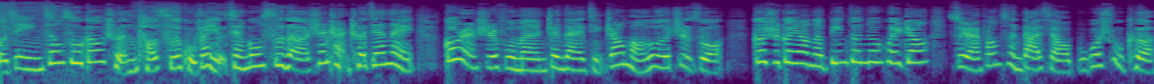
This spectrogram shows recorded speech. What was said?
走进江苏高淳陶瓷股份有限公司的生产车间内，工人师傅们正在紧张忙碌的制作各式各样的冰墩墩徽章。虽然方寸大小不过数克，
